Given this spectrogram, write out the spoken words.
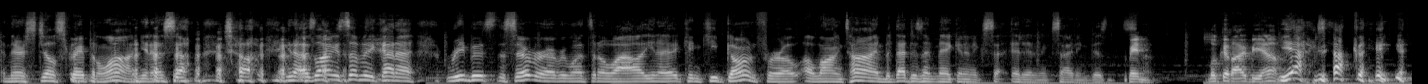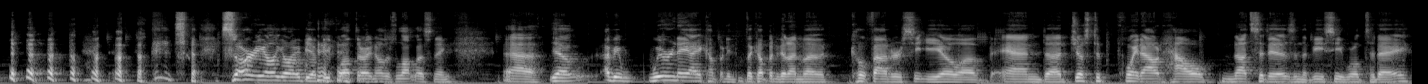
and they're still scraping along. You know, so so you know as long as somebody kind of reboots the server every once in a while, you know, it can keep going for a, a long time. But that doesn't make it an, ex- it an exciting business. I mean, Look at IBM. Yeah, exactly. Sorry, all you IBM people out there. I know there's a lot listening. Uh, yeah, I mean, we're an AI company, the company that I'm a co-founder, CEO of, and uh, just to point out how nuts it is in the VC world today,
